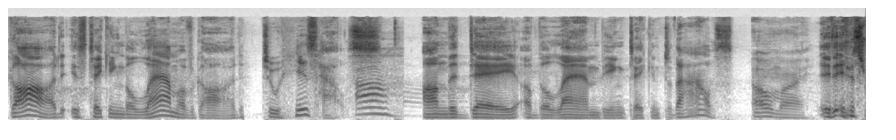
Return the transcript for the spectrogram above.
God is taking the Lamb of God to his house ah. on the day of the Lamb being taken to the house. Oh my. It is.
